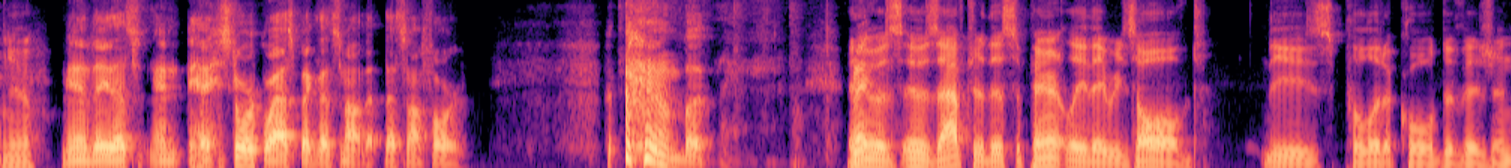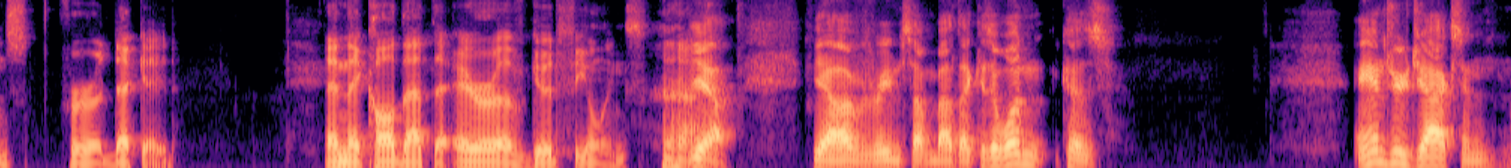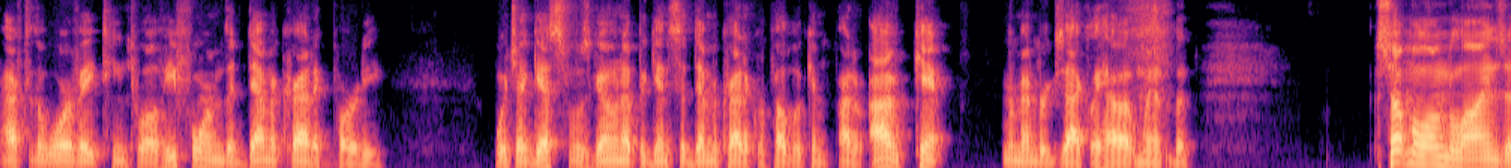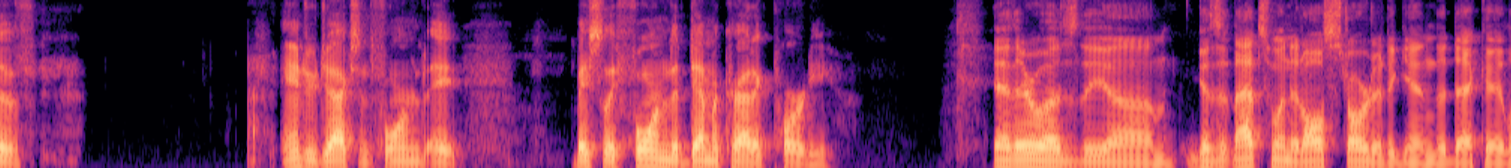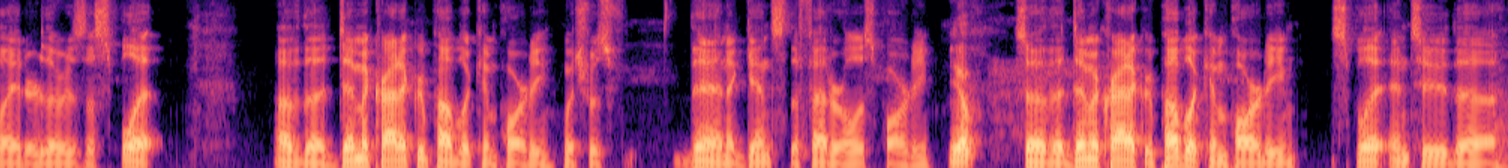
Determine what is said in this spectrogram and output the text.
yeah. Man, they that's and historical aspect. That's not that's not far. but And Right. it was it was after this apparently they resolved these political divisions for a decade. And they called that the era of good feelings. yeah, yeah, I was reading something about that because it wasn't because Andrew Jackson, after the War of eighteen twelve, he formed the Democratic Party, which I guess was going up against the Democratic Republican. I don't, I can't remember exactly how it went, but something along the lines of Andrew Jackson formed a basically formed the Democratic Party. Yeah, there was the um because that's when it all started again. The decade later, there was a split of the Democratic Republican Party, which was then against the Federalist Party. Yep. So the Democratic Republican Party split into the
